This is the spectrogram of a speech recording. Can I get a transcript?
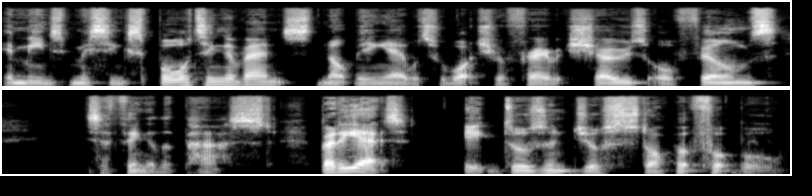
It means missing sporting events, not being able to watch your favorite shows or films is a thing of the past. Better yet, it doesn't just stop at football.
